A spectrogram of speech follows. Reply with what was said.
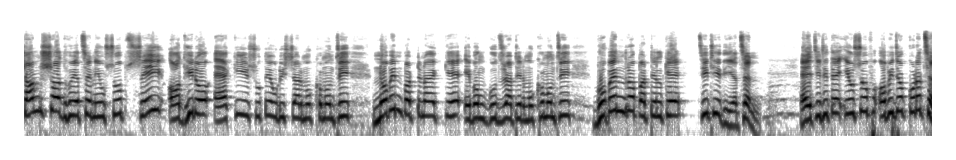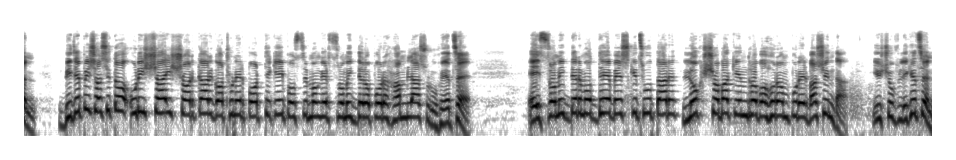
সাংসদ হয়েছেন ইউসুফ সেই অধীরও একই ইস্যুতে উড়িষ্যার মুখ্যমন্ত্রী নবীন পট্টনায়ককে এবং গুজরাটের মুখ্যমন্ত্রী ভূপেন্দ্র পটেলকে চিঠি দিয়েছেন। এই চিঠিতে ইউসুফ অভিযোগ করেছেন, বিজেপি শাসিত উড়িষ্যায় সরকার গঠনের পর থেকেই পশ্চিমবঙ্গের শ্রমিকদের ওপর হামলা শুরু হয়েছে। এই শ্রমিকদের মধ্যে বেশ কিছু তার লোকসভা কেন্দ্র বহরমপুরের বাসিন্দা। ইউসুফ লিখেছেন,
